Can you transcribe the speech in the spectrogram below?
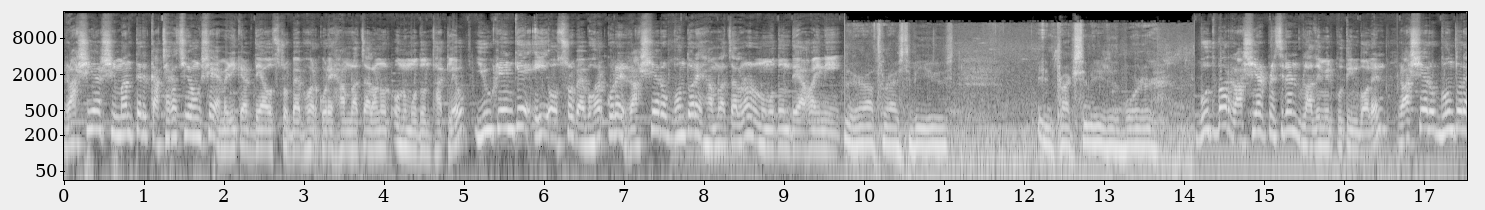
রাশিয়ার সীমান্তের কাছাকাছি অংশে আমেরিকার দেয়া অস্ত্র ব্যবহার করে হামলা চালানোর অনুমোদন থাকলেও ইউক্রেনকে এই অস্ত্র ব্যবহার করে রাশিয়ার অভ্যন্তরে হামলা চালানোর অনুমোদন দেয়া হয়নি. বুধবার রাশিয়ার প্রেসিডেন্ট ভ্লাদিমির পুতিন বলেন, রাশিয়ার অভ্যন্তরে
